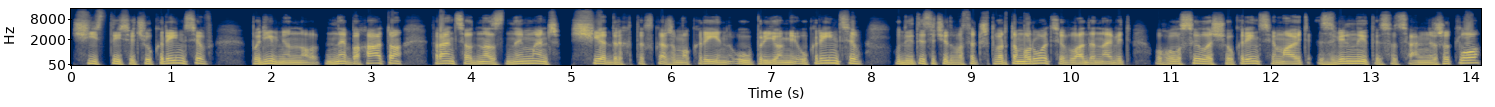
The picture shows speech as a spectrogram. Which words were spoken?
66 тисяч українців, порівняно небагато. Франція одна з найменш щедрих, так скажемо, країн у прийомі українців. У 2024 році влада навіть оголосила, що українці мають звільнити соціальне житло,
